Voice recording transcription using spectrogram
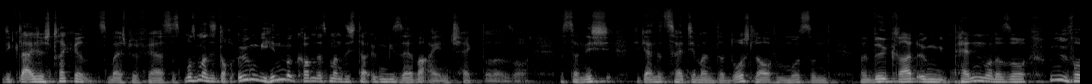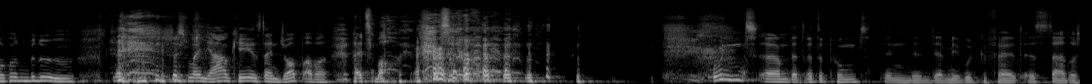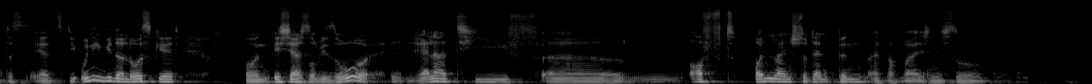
die gleiche Strecke zum Beispiel fährst. Das muss man sich doch irgendwie hinbekommen, dass man sich da irgendwie selber eincheckt oder so. Dass da nicht die ganze Zeit jemand da durchlaufen muss und man will gerade irgendwie pennen oder so. "Hm, Fahrkarten bitte. ich meine, ja, okay, ist dein Job, aber halt's Maul. Und ähm, der dritte Punkt, den, den, der mir gut gefällt, ist dadurch, dass jetzt die Uni wieder losgeht und ich ja sowieso relativ äh, oft Online-Student bin, einfach weil ich nicht so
